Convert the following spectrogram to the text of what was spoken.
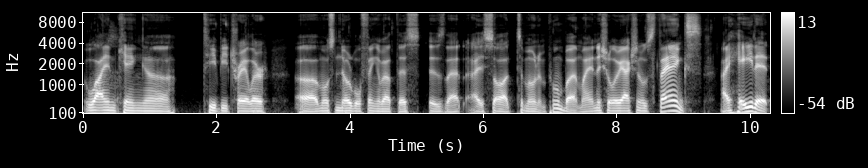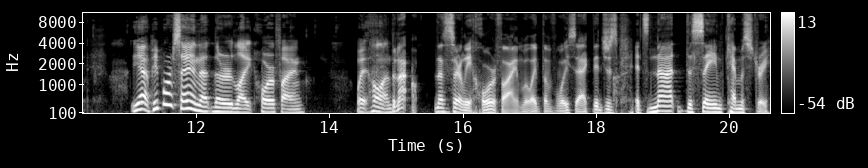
Lion King uh, TV trailer. Uh, most notable thing about this is that I saw Timon and Pumbaa, and my initial reaction was thanks. I hate it. Yeah, people are saying that they're like horrifying. Wait, hold on. They're not necessarily horrifying, but like the voice act, it just it's not the same chemistry.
